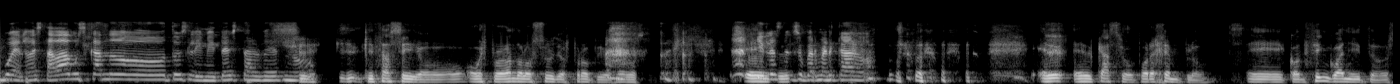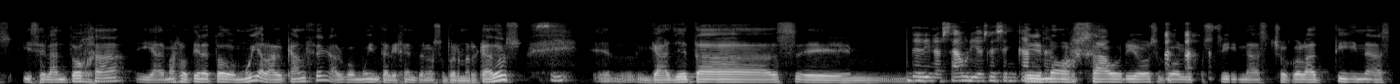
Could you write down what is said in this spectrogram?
Bueno, estaba buscando tus límites, tal vez, ¿no? Sí, quizás sí, o, explorando los suyos propios. y los del supermercado. El, caso, por ejemplo, eh, con cinco añitos y se le antoja, y además lo tiene todo muy al alcance, algo muy inteligente en los supermercados. Sí galletas eh, de dinosaurios, les encanta. Dinosaurios, golosinas, chocolatinas,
